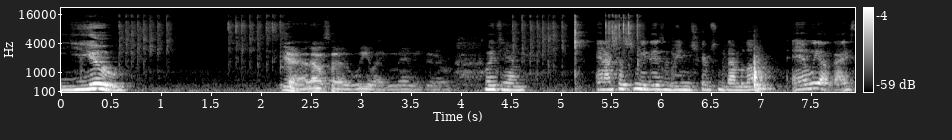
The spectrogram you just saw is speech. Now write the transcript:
You Yeah, that was how we like men in general. with him. And our social medias will be in the description down below. And we out, guys.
